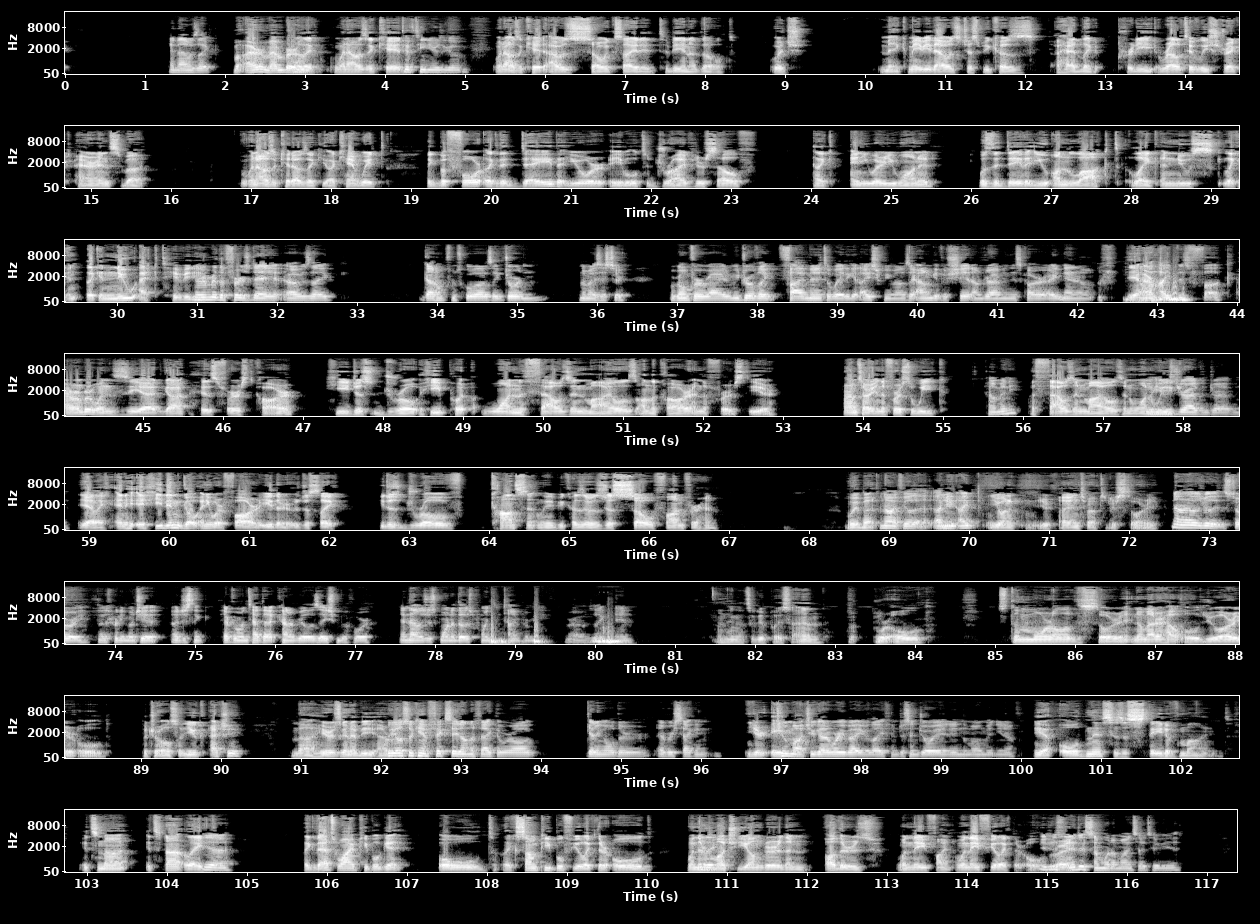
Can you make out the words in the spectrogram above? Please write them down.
And that was like But I remember, Twenty- like, when I was a kid, 15 years ago. when I was a kid, I was so excited to be an adult, which make maybe that was just because I had like pretty relatively strict parents, but when I was a kid, I was like, I can't wait. Like before, like the day that you were able to drive yourself like anywhere you wanted was the day that you unlocked like a new, like, an, like a new activity. I remember the first day I was like, got home from school. I was like, Jordan and my sister, we're going for a ride. And we drove like five minutes away to get ice cream. I was like, I don't give a shit. I'm driving this car right now. Yeah, I I'm remember- hype as fuck. I remember when Ziad got his first car, he just drove. He put one thousand miles on the car in the first year, or I'm sorry, in the first week. How many? A thousand miles in one Well, he was week. driving, driving. Yeah, like, and he, he didn't go anywhere far either. It was just like he just drove constantly because it was just so fun for him. Wait, but No, I feel that. I mean, I you want to? I interrupted your story. no, that was really the story. That was pretty much it. I just think everyone's had that kind of realization before, and that was just one of those points in time for me where I was like, damn. I think that's a good place to end. We're old. It's the moral of the story. No matter how old you are, you're old. But you're also you actually. Nah, here's gonna be our. We also can't fixate on the fact that we're all getting older every second you're eight. too much. You got to worry about your life and just enjoy it in the moment. You know. Yeah, oldness is a state of mind. It's not. It's not like Yeah. like that's why people get old. Like some people feel like they're old when they're Like- much younger than others when they find when they feel like they're old, It is. right? It is somewhat a mindset too. Yeah.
